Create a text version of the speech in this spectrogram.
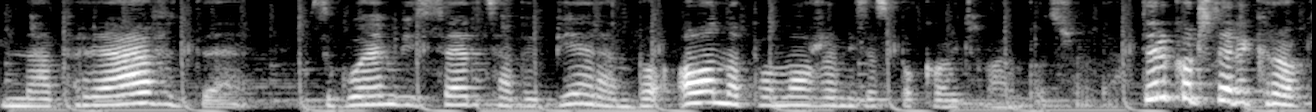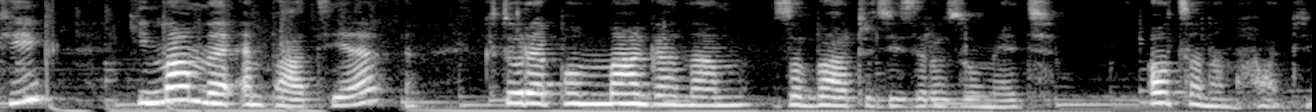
naprawdę z głębi serca wybieram, bo ono pomoże mi zaspokoić moją potrzebę. Tylko cztery kroki i mamy empatię, która pomaga nam zobaczyć i zrozumieć, o co nam chodzi.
